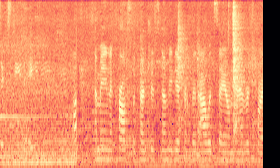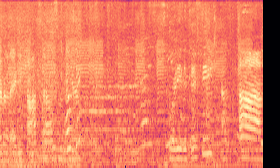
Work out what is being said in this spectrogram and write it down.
60 to 80. I mean, across the country it's going to be different, but I would say on average probably about 85,000 a year. 40 to 50? Um,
